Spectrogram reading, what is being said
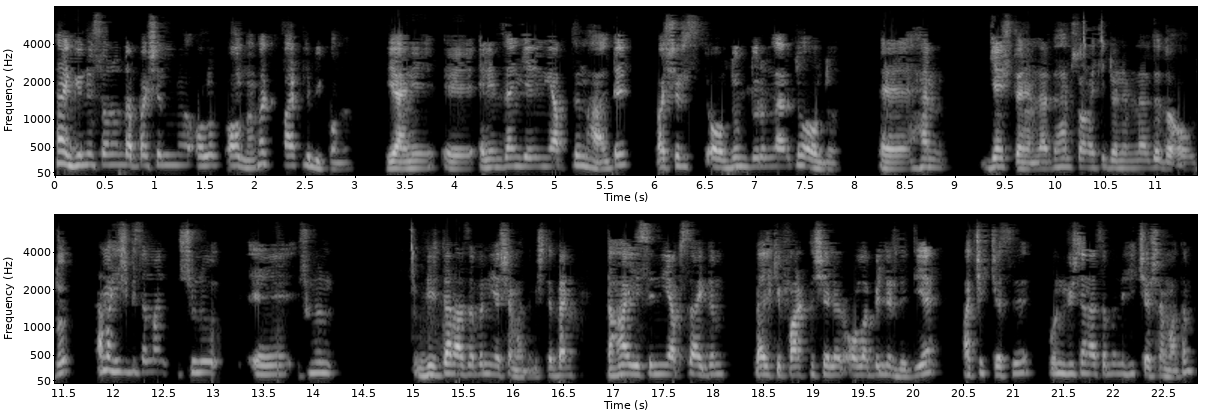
Ha günün sonunda başarılı olup olmamak farklı bir konu. Yani e, elimden geleni yaptığım halde başarısız olduğum durumlarda oldu. E, hem genç dönemlerde hem sonraki dönemlerde de oldu. Ama hiçbir zaman şunu e, şunun vicdan azabını yaşamadım. İşte ben daha iyisini yapsaydım belki farklı şeyler olabilirdi diye açıkçası bunun vicdan azabını hiç yaşamadım.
